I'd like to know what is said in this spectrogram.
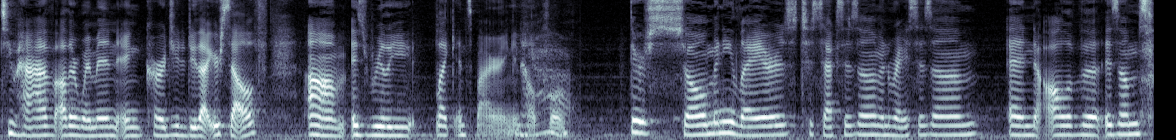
to have other women encourage you to do that yourself um, is really like inspiring and helpful yeah. there's so many layers to sexism and racism and all of the isms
